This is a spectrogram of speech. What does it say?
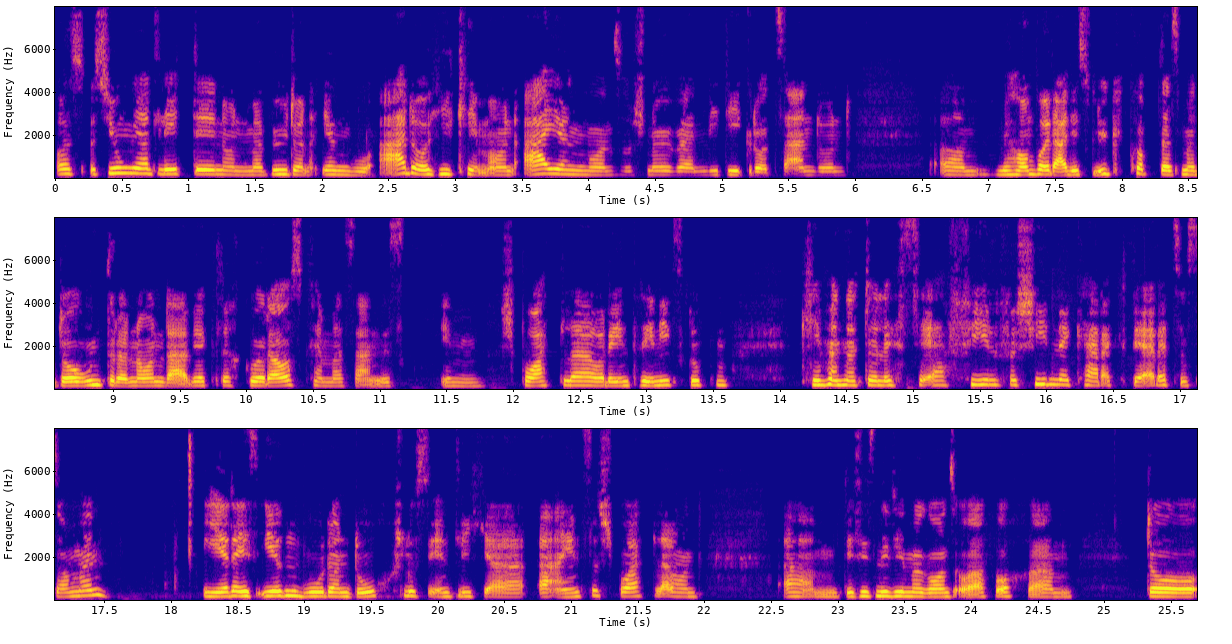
als, als junge Athletin und man will dann irgendwo auch da hinkommen und auch irgendwann so schnell werden, wie die gerade sind. Und ähm, wir haben halt auch das Glück gehabt, dass wir da untereinander auch wirklich gut rausgekommen sind. Das Im Sportler oder in Trainingsgruppen kommen natürlich sehr viel verschiedene Charaktere zusammen jeder ist irgendwo dann doch schlussendlich ein, ein Einzelsportler und ähm, das ist nicht immer ganz einfach, ähm, da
